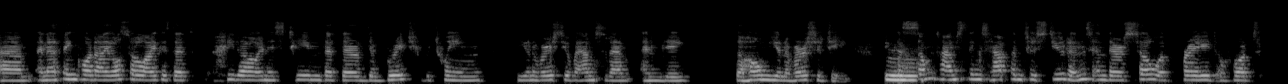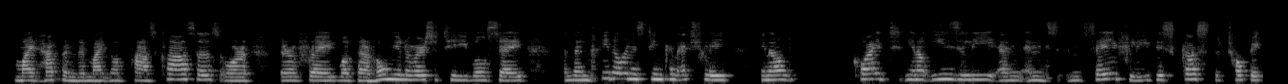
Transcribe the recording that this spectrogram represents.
um, and i think what i also like is that guido and his team that they're the bridge between the university of amsterdam and the the home university because mm. sometimes things happen to students and they're so afraid of what might happen they might not pass classes or they're afraid what their home university will say and then Guido and his team can actually, you know, quite, you know, easily and, and, and safely discuss the topic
